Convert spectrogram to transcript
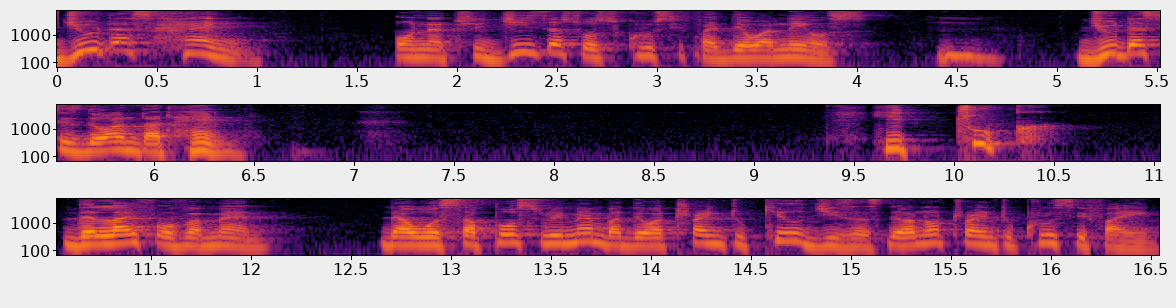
Judas hang on a tree. Jesus was crucified, there were nails. Hmm. Judas is the one that hung. He took the life of a man that was supposed to remember they were trying to kill Jesus, they were not trying to crucify him.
